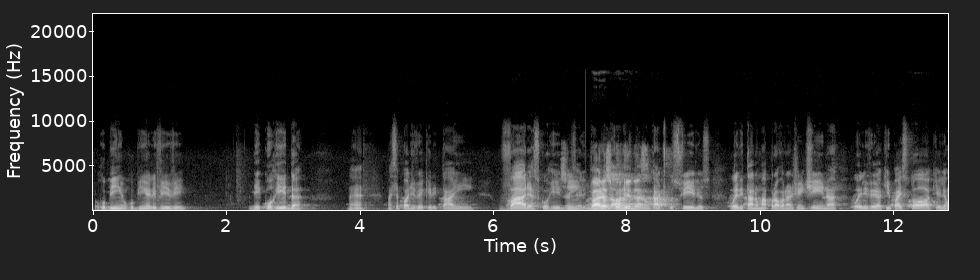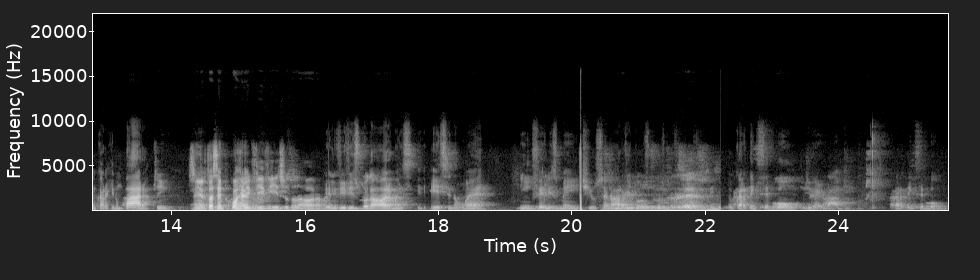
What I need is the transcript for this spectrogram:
O Rubinho, o Rubinho ele vive de corrida, né? Mas você pode ver que ele está em várias corridas. Sim. Ele tá Várias hora, corridas. Ele tá no kart com os filhos, ou ele está numa prova na Argentina, ou ele veio aqui para estoque. Ele é um cara que não para. Sim. Sim, ele tá sempre Ele correndo. vive isso toda hora. né? Ele vive isso toda hora, mas esse não é, infelizmente, o cenário de todos os pilotos brasileiros. O cara tem que ser bom de verdade. O cara tem que ser bom.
